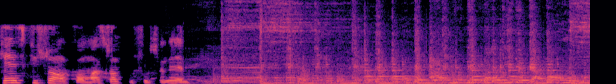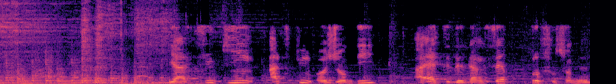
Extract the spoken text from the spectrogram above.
15 qui sont en formation professionnelle. Il y a ceux qui aspirent aujourd'hui à être des danseurs professionnels.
